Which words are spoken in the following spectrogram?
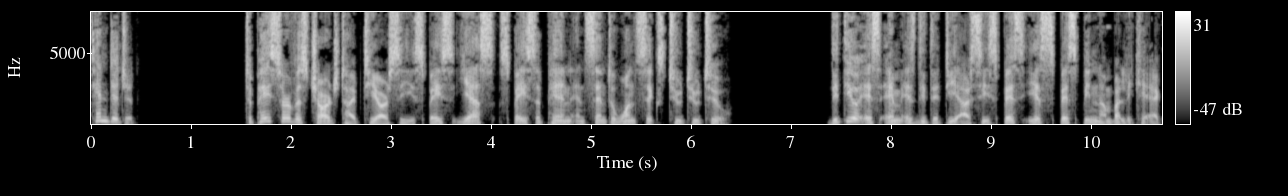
10-digit. To pay service charge type TRC space yes space a PIN and send to 16222. দ্বিতীয় এস এম এস দিতে TRC space yes space PIN number লিখে এক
